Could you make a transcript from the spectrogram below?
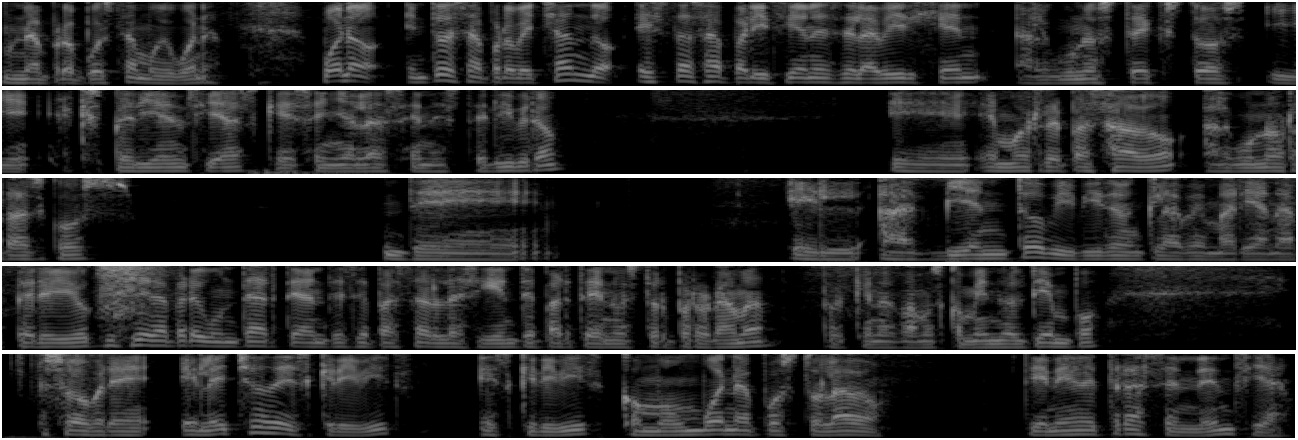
una propuesta muy buena. Bueno, entonces aprovechando estas apariciones de la Virgen, algunos textos y experiencias que señalas en este libro, eh, hemos repasado algunos rasgos de el Adviento vivido en clave mariana. Pero yo quisiera preguntarte antes de pasar a la siguiente parte de nuestro programa, porque nos vamos comiendo el tiempo, sobre el hecho de escribir, escribir como un buen apostolado, tiene trascendencia.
